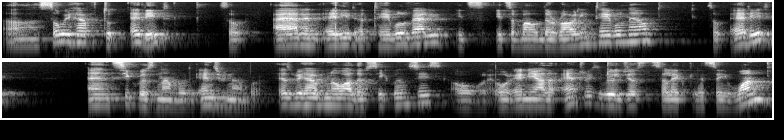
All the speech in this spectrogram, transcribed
Uh, so we have to edit, so add and edit a table value. It's, it's about the routing table now. So edit and sequence number, the entry number. As we have no other sequences or, or any other entries, we'll just select, let's say, one.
